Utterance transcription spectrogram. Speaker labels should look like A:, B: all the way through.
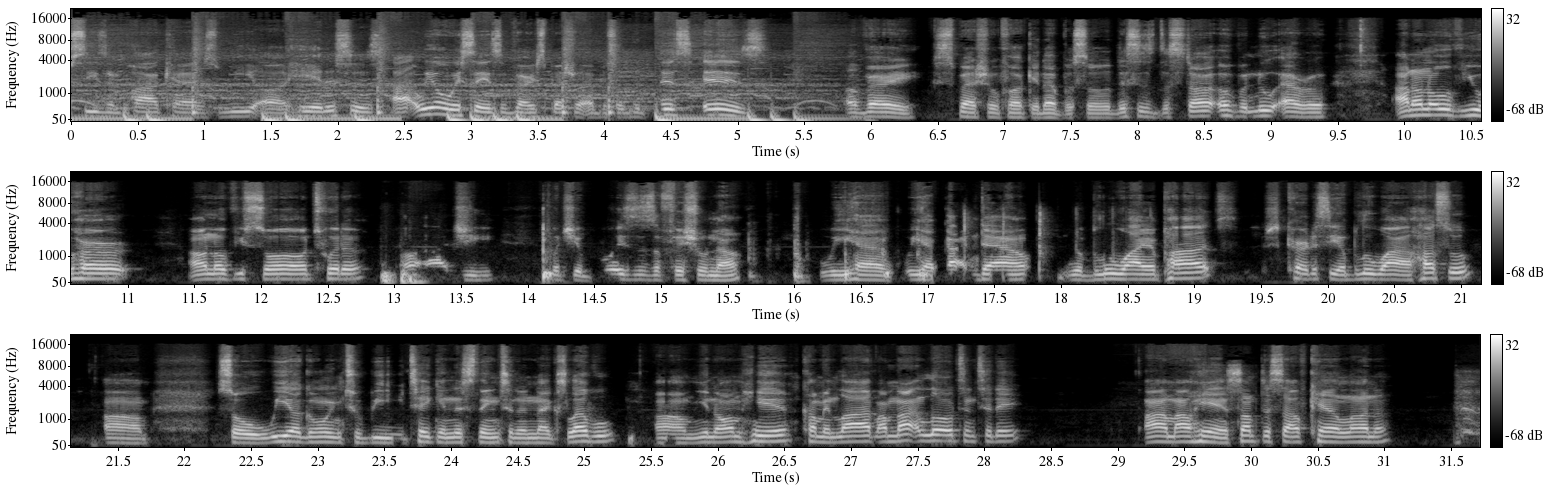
A: Season podcast. We are here. This is, we always say it's a very special episode, but this is a very special fucking episode. This is the start of a new era. I don't know if you heard, I don't know if you saw on Twitter or IG, but your boys is official now. We have we have gotten down with Blue Wire Pods, courtesy of Blue Wire Hustle. Um, so we are going to be taking this thing to the next level. Um, you know, I'm here coming live. I'm not in Littleton today. I'm out here in Sumter, South Carolina.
